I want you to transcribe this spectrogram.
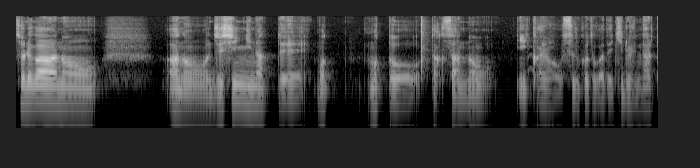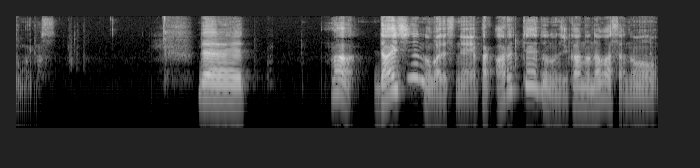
それがあのあの自信になってももっとたくさんのいい会話をすることができるようになると思います。でまあ大事なのがですねやっぱりある程度の時間の長さの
